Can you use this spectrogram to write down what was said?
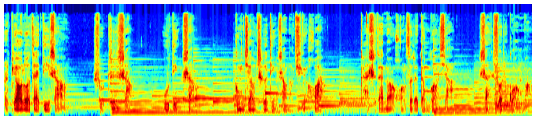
而飘落在地上、树枝上、屋顶上、公交车顶上的雪花，开始在暖黄色的灯光下闪烁着光芒。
